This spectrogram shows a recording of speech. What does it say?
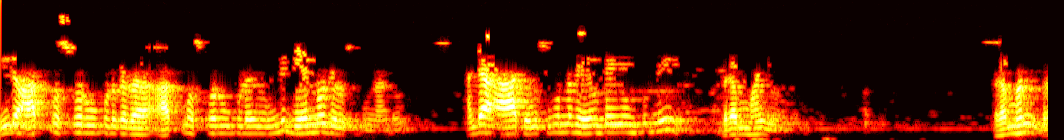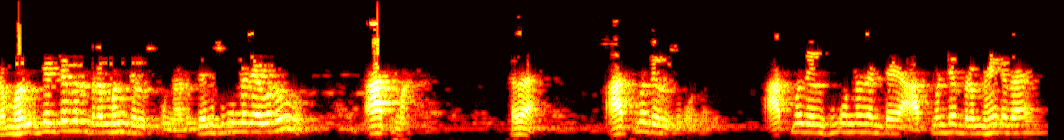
వీడు ఆత్మస్వరూపుడు కదా. ఆత్మస్వరూపుడై ఉండి దేన్నో తెలుసుకున్నాడు. అంటే ఆ తెలుసుకున్నది ఏమిటై ఉంటుంది? బ్రహ్మయి బ్రహ్మన్ బ్రహ్మ అంటే మరి బ్రహ్మను తెలుసుకున్నాడు. తెలుసుకున్నది ఎవరు? ఆత్మ. కదా? ఆత్మ తెలుసుకున్నది. ఆత్మ తెలుసుకున్నదంటే ఆత్మ అంటే బ్రహ్మే కదా?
